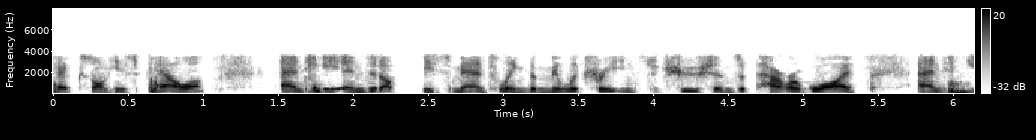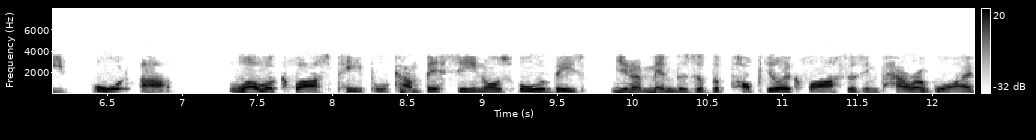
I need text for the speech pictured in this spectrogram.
checks on his power and he ended up dismantling the military institutions of Paraguay and he brought up lower class people, campesinos, all of these, you know, members of the popular classes in Paraguay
